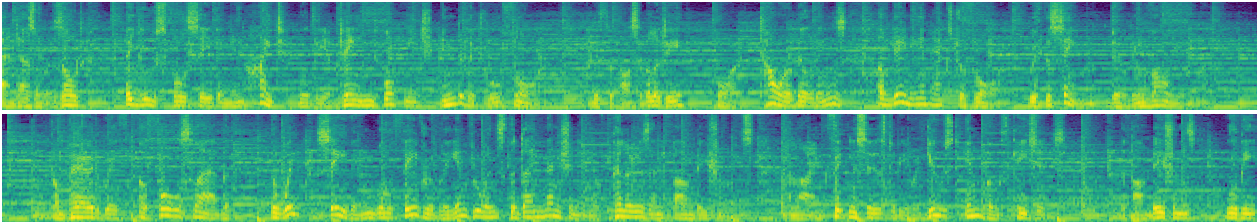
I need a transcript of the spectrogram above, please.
And as a result, a useful saving in height will be obtained for each individual floor, with the possibility for tower buildings of gaining an extra floor with the same building volume. Compared with a full slab, the weight saving will favorably influence the dimensioning of pillars and foundations, allowing thicknesses to be reduced in both cases. The foundations will be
